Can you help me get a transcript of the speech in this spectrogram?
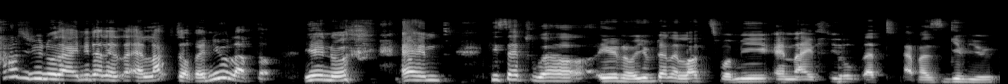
how did you know that I needed a, a laptop, a new laptop? You know? And he said, well, you know, you've done a lot for me and I feel that I must give you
